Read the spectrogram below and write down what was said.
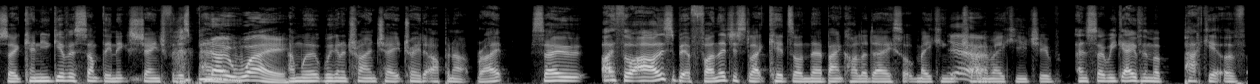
So can you give us something in exchange for this penny? No way. and we're, we're going to try and trade trade it up and up, right? So I thought, oh, this is a bit of fun. They're just like kids on their bank holiday, sort of making, Yeah. trying to make YouTube. And so we gave them a packet of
